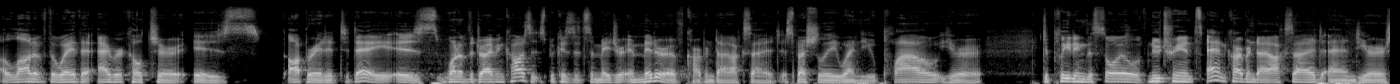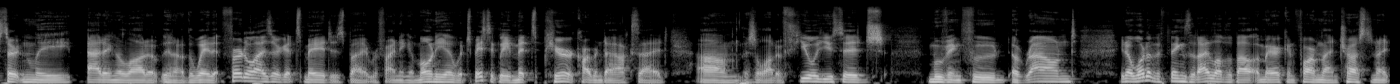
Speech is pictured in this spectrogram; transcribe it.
a lot of the way that agriculture is operated today is one of the driving causes because it's a major emitter of carbon dioxide, especially when you plow, you're depleting the soil of nutrients and carbon dioxide. And you're certainly adding a lot of, you know, the way that fertilizer gets made is by refining ammonia, which basically emits pure carbon dioxide. Um, there's a lot of fuel usage moving food around. You know, one of the things that I love about American Farmland Trust, and I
